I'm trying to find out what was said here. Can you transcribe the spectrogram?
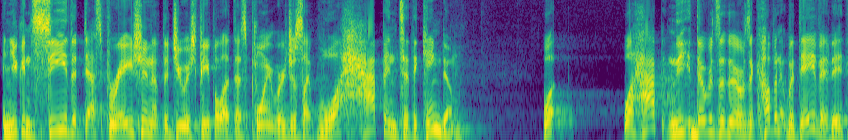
And you can see the desperation of the Jewish people at this point you're just like, what happened to the kingdom? What, what happened? There was a, there was a covenant with David,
